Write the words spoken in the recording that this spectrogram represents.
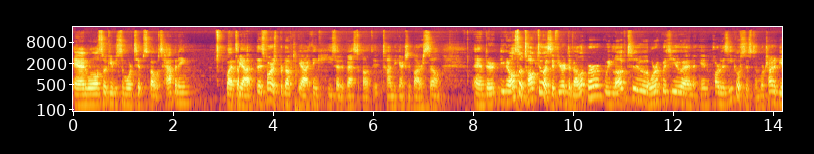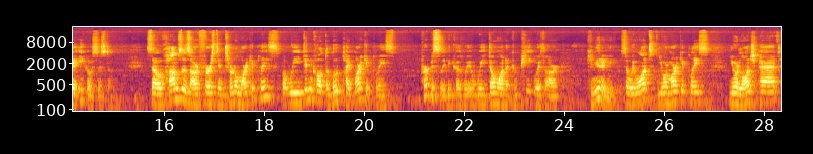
and we'll also give you some more tips about what's happening. But uh, yeah, as far as production, yeah, I think he said it best about the time you can actually buy or sell. And there, you can also talk to us if you're a developer. We'd love to work with you and in part of this ecosystem. We're trying to be an ecosystem. So Hamza is our first internal marketplace, but we didn't call it the LoadPipe Marketplace purposely because we, we don't want to compete with our community. So we want your marketplace, your launchpad,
